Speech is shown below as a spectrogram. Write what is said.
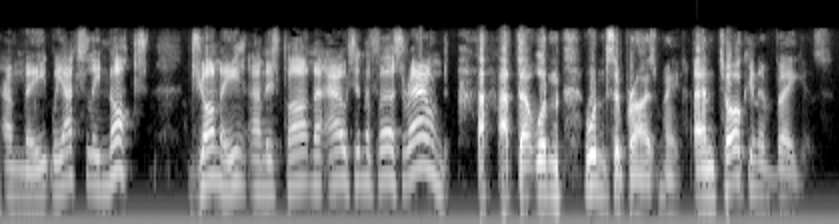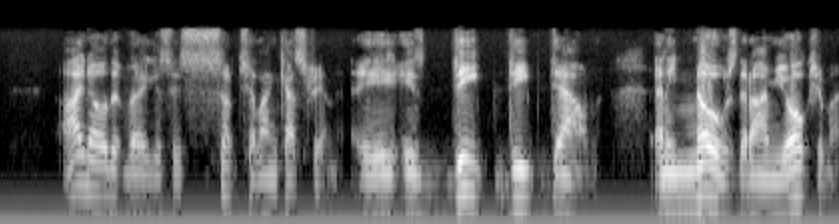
and me, we actually knocked Johnny and his partner out in the first round. that wouldn't wouldn't surprise me. And talking of Vegas, I know that Vegas is such a Lancastrian. He is deep, deep down, and he knows that I'm Yorkshireman.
